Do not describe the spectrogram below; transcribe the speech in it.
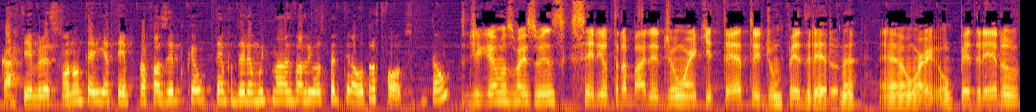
Cartier-Bresson não teria tempo para fazer, porque o tempo dele é muito mais valioso para ele tirar outras fotos. Então, Digamos mais ou menos que seria o trabalho de um arquiteto e de um pedreiro, né? É um, um pedreiro.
